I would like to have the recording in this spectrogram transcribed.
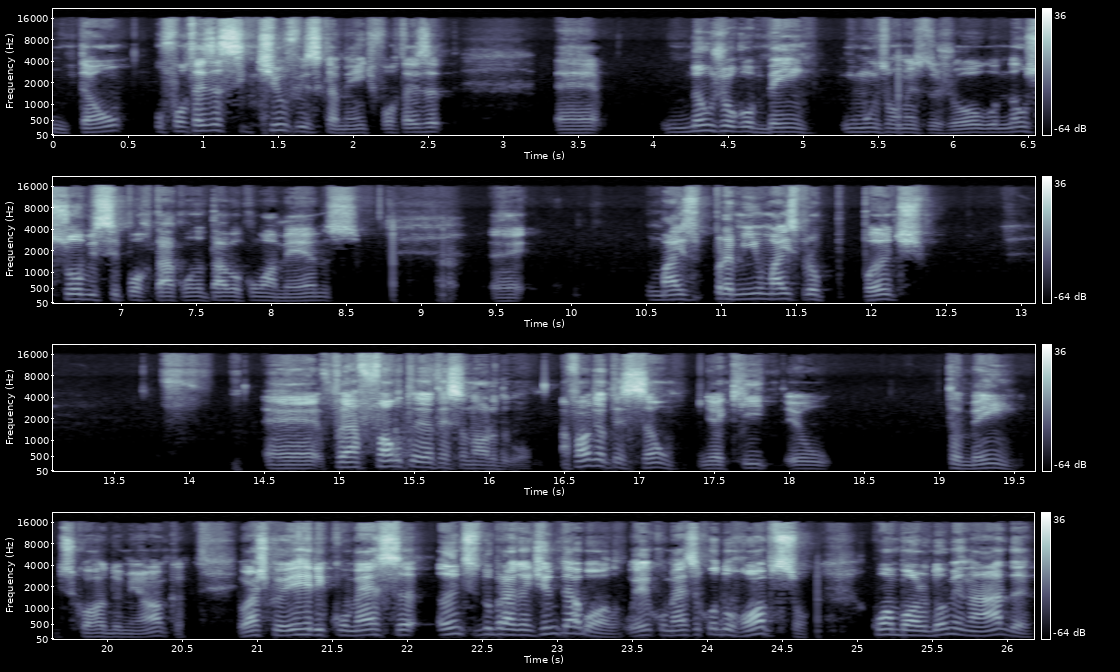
então, o Fortaleza sentiu fisicamente, o Fortaleza é, não jogou bem em muitos momentos do jogo, não soube se portar quando estava com a menos. É, mas, para mim, o mais preocupante é, foi a falta de atenção na hora do gol. A falta de atenção, e aqui eu também discordo do Minhoca, eu acho que o erro ele começa antes do Bragantino ter a bola. O erro começa quando o Robson, com a bola dominada,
